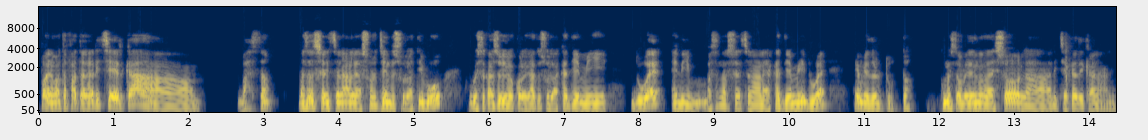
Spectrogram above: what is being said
poi una volta fatta la ricerca, basta. Basta selezionare la sorgente sulla TV, in questo caso io l'ho collegato sull'HDMI 2 e lì basta andare a selezionare HDMI 2 e vedo il tutto. Come sto vedendo adesso la ricerca dei canali.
